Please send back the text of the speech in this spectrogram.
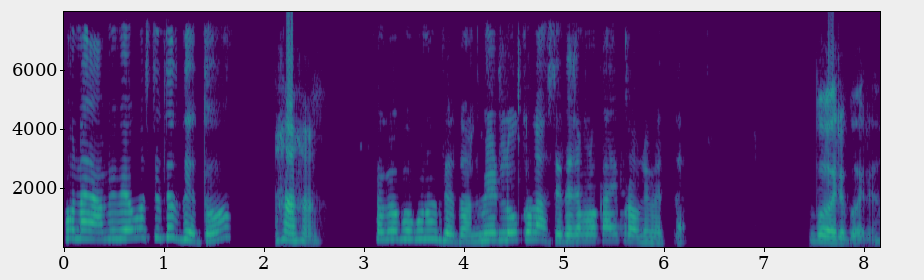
हो, नाही. आम्ही व्यवस्थितच देतो. हां, हां. सगळं बघूनच देतो आणि मेड लोकल असते त्याच्यामुळे काही प्रॉब्लेम येत नाही बरं बरं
